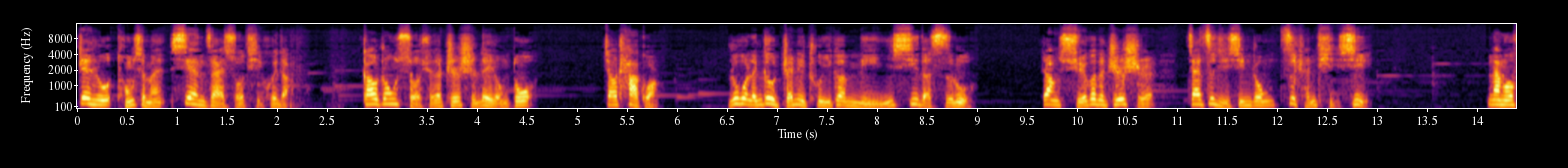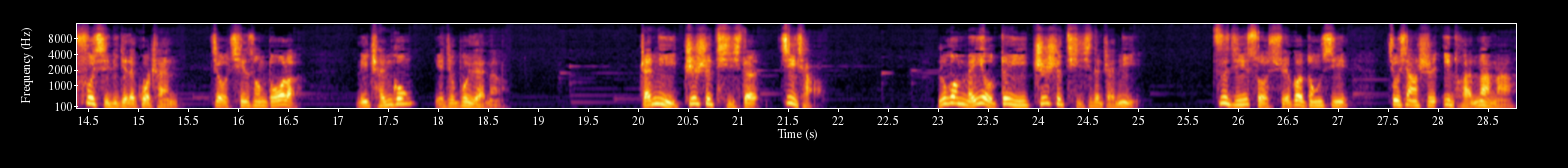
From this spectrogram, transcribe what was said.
正如同学们现在所体会的，高中所学的知识内容多，交叉广。如果能够整理出一个明晰的思路，让学过的知识在自己心中自成体系，那么复习理解的过程就轻松多了，离成功也就不远了。整理知识体系的技巧，如果没有对于知识体系的整理，自己所学过的东西就像是一团乱麻。”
